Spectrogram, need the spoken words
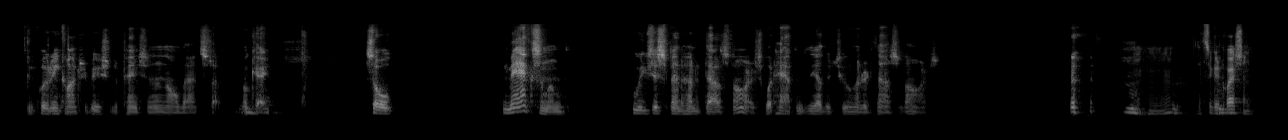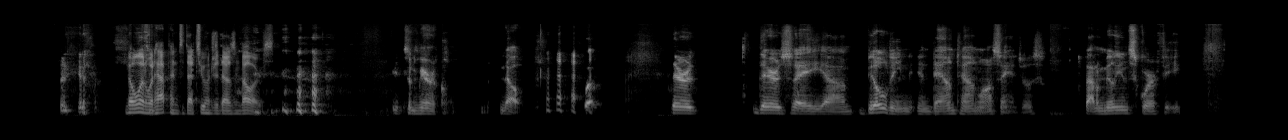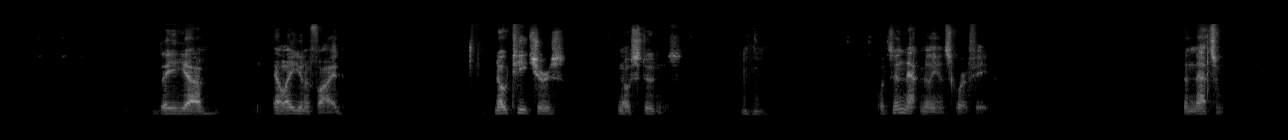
including contribution to pension and all that stuff. Mm-hmm. Okay. Mm-hmm. So, maximum, we just spent $100,000. What happened to the other $200,000? Hmm. Mm-hmm. Hmm. That's a good hmm. question. Nolan, what happened to that two hundred thousand dollars? It's a miracle. No, well, there, there's a um, building in downtown Los Angeles, about a million square feet. The uh, LA Unified. No teachers, no students. Mm-hmm. What's in that million square feet? And that's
